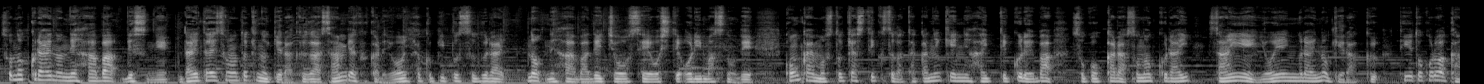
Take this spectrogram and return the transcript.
そのくらいの値幅ですね。だいたいその時の下落が300から400ピプスぐらいの値幅で調整をしておりますので、今回もストキャスティクスが高値圏に入ってくれば、そここからそのくらい3円、4円ぐらいの下落っていうところは考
